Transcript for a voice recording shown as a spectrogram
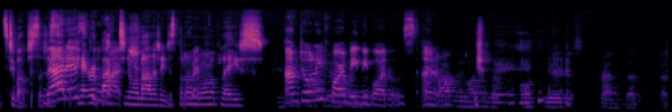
It's too much. So just That is pare it too back to normality. Just put it on a normal plate. I'm totally for baby the- bottles. I don't know. one of the weirdest trends that that,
